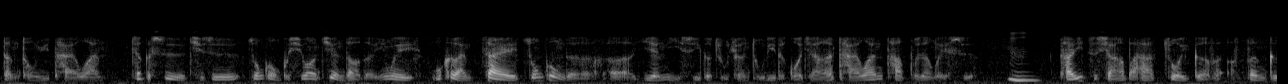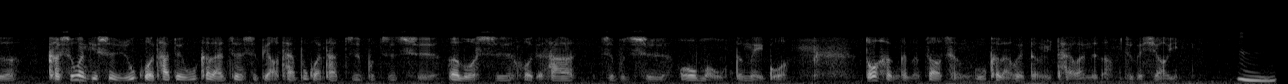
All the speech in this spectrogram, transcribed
等同于台湾。这个是其实中共不希望见到的，因为乌克兰在中共的呃眼里是一个主权独立的国家，而台湾他不认为是。嗯，他一直想要把它做一个分割，可是问题是，如果他对乌克兰正式表态，不管他支不支持俄罗斯，或者他支不支持欧盟跟美国，都很可能造成乌克兰会等于台湾的这个效应。嗯，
